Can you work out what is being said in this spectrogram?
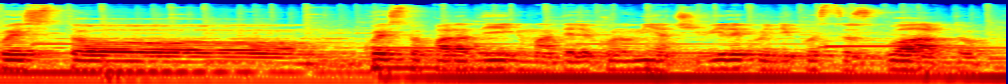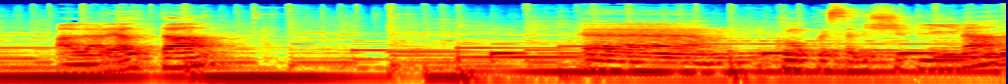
questo questo paradigma dell'economia civile, quindi questo sguardo alla realtà ehm, con questa disciplina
